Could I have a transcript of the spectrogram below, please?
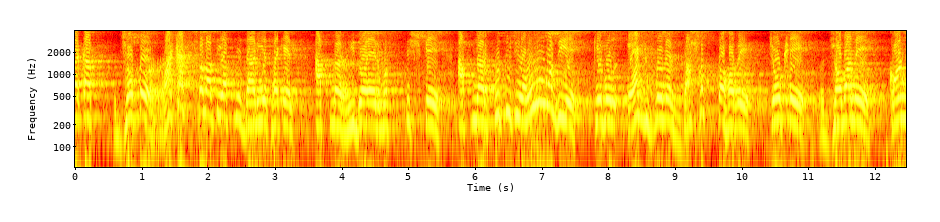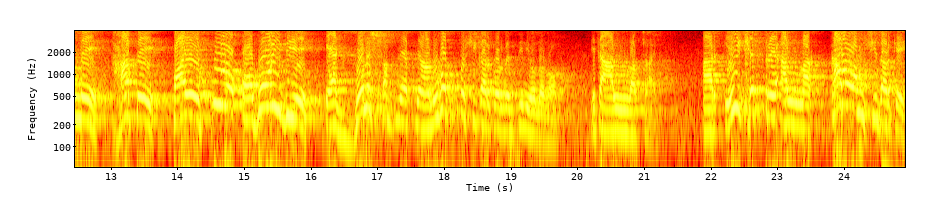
রাকাত, যত রাকাত সলাতে আপনি দাঁড়িয়ে থাকেন, আপনার হৃদয়ের মস্তিষ্কে, আপনার প্রতিটি অঙ্গ দিয়ে কেবল একজনের দাসত্ব হবে চোখে, জবানে, কর্ণে, হাতে, পায়ে পুরো অবয় দিয়ে একজনের সামনে আপনি আনুগত্য স্বীকার করবেন, তিনি হলো রব। এটা আল্লাহ চায়। আর এই ক্ষেত্রে আল্লাহ কারও অংশীদারকে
